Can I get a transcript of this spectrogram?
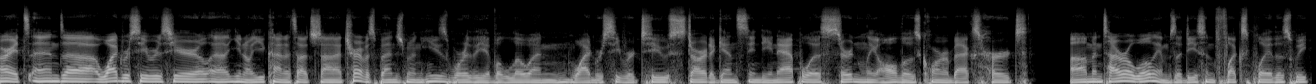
All right, and uh, wide receivers here. Uh, you know, you kind of touched on it. Travis Benjamin, he's worthy of a low end wide receiver to start against Indianapolis. Certainly, all those cornerbacks hurt. Um, and Tyrell Williams, a decent flex play this week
